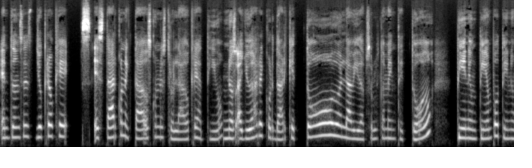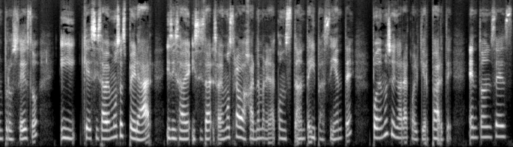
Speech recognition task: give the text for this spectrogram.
Entonces, yo creo que estar conectados con nuestro lado creativo nos ayuda a recordar que todo en la vida, absolutamente todo, tiene un tiempo, tiene un proceso y que si sabemos esperar y si, sabe, y si sabemos trabajar de manera constante y paciente, podemos llegar a cualquier parte. Entonces,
